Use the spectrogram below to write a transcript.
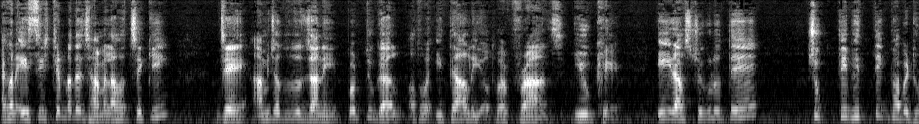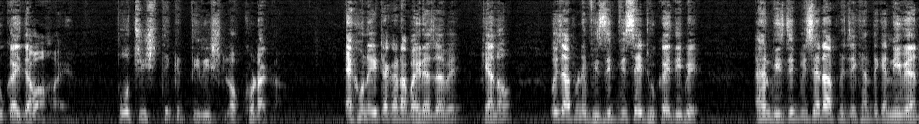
এখন এই সিস্টেমটাতে ঝামেলা হচ্ছে কি? যে আমি যতদূর জানি পর্তুগাল অথবা ইতালি অথবা ফ্রান্স ইউকে এই রাষ্ট্রগুলোতে চুক্তিভিত্তিক ভাবে ঢুকাই দেওয়া হয়। পঁচিশ থেকে তিরিশ লক্ষ টাকা। এখন এই টাকাটা বাইরে যাবে। কেন? ওই যে আপনি ভিজিট ভিসায় ঢুকাই দিবে। এখন ভিজিট ভিসাটা আপনি যেখান থেকে নেবেন,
